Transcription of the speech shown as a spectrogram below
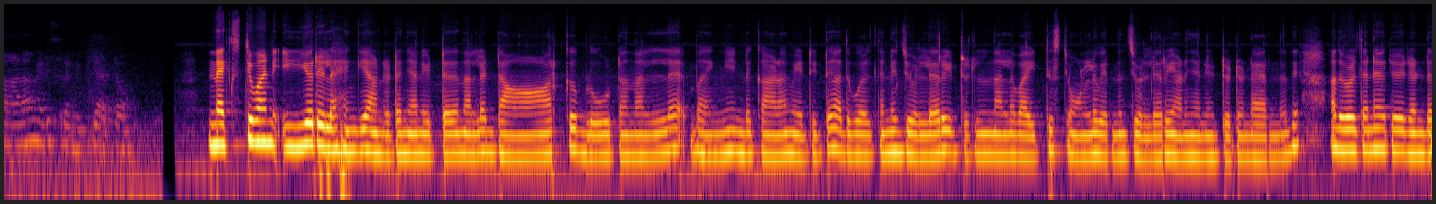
കാണാൻ വേണ്ടി ശ്രമിക്കുക കേട്ടോ. നെക്സ്റ്റ് വൺ ഈ ഒരു ലെഹങ്കയാണ് കേട്ടോ ഞാൻ ഇട്ടത് നല്ല ഡാർക്ക് ബ്ലൂ കേട്ടോ നല്ല ഭംഗിയുണ്ട് കാണാൻ വേണ്ടിയിട്ട്. അതുപോലെ തന്നെ ജ്വല്ലറി ഇട്ടിട്ടുള്ള നല്ല വൈറ്റ് സ്റ്റോണിൽ വരുന്ന ജ്വല്ലറിയാണ് ഞാൻ ഇട്ടിട്ടുണ്ടായിരുന്നത്. അതുപോലെ തന്നെ ഒരു രണ്ട്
